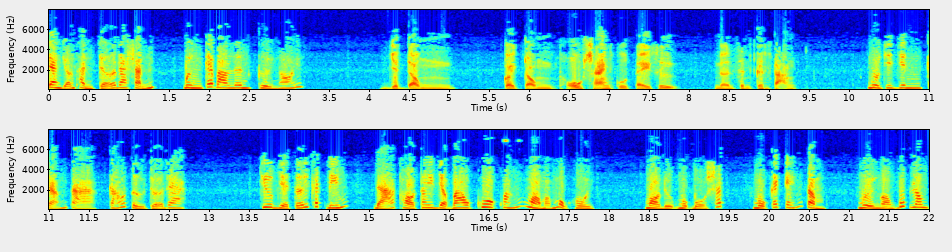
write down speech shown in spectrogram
Trang Doãn Thành trở ra sảnh, bưng cái bao lên cười nói. Dịch đồng coi trọng thổ sản của tệ sứ, nên xin kính tặng. Ngô Chi Vinh cảm tạ, cáo từ trở ra chưa về tới khách điếm, đã thò tay vào bao cua khoắn mò mẫm một hồi. Mò được một bộ sách, một cái kén tầm, mười ngọn bút lông.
